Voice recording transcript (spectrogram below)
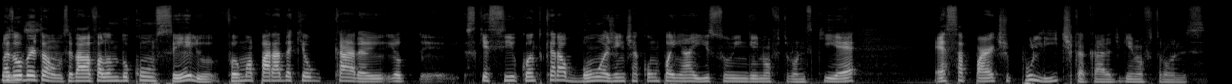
Mas, Isso. Robertão, você tava falando do conselho, foi uma parada que eu, cara, eu, eu, esqueci o quanto que era bom a gente acompanhar isso em Game of Thrones, que é essa parte política, cara, de Game of Thrones.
